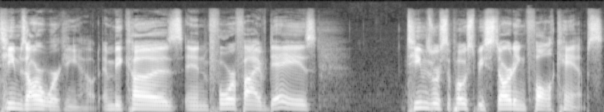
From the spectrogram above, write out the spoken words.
teams are working out, and because in four or five days, teams were supposed to be starting fall camps.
